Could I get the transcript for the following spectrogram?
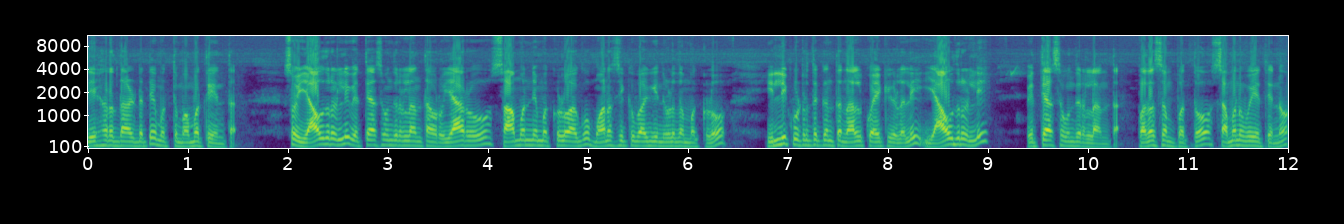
ದೇಹದಾರ್ಢತೆ ಮತ್ತು ಮಮತೆ ಅಂತ. ಸೊ ಯಾವುದರಲ್ಲಿ ವ್ಯತ್ಯಾಸ ಹೊಂದಿರಲ್ಲ ಅಂತ ಅವರು ಯಾರು? ಸಾಮಾನ್ಯ ಮಕ್ಕಳು ಹಾಗೂ ಮಾನಸಿಕವಾಗಿ ಹಿಂದುಳಿದ ಮಕ್ಕಳು. ಇಲ್ಲಿ ಕೊಟ್ಟಿರ್ತಕ್ಕಂಥ ನಾಲ್ಕು ಆಯ್ಕೆಗಳಲ್ಲಿ ಯಾವುದರಲ್ಲಿ ವ್ಯತ್ಯಾಸ ಹೊಂದಿರಲ್ಲ ಅಂತ? ಪದ ಸಂಪತ್ತು, ಸಮನ್ವಯತೆನೋ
